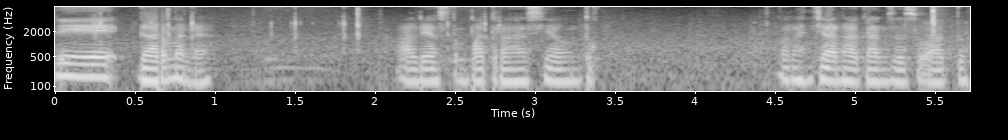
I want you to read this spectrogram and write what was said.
Ini garment ya. Alias tempat rahasia untuk merencanakan sesuatu.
